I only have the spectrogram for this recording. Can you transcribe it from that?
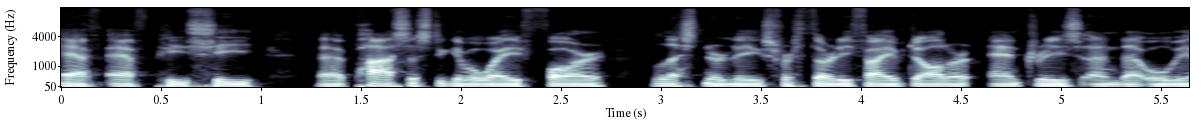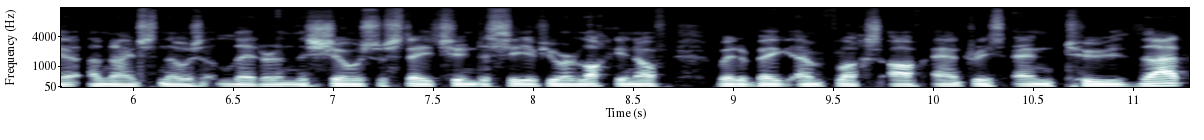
FFPC uh, passes to give away for listener leagues for $35 entries, and uh, we'll be announcing those later in the show. So stay tuned to see if you are lucky enough with a big influx of entries into that.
